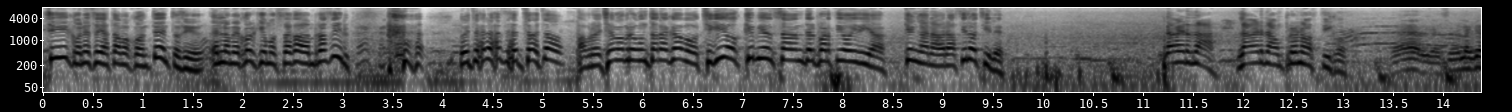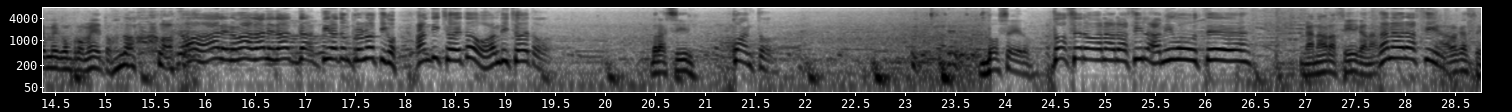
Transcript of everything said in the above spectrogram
Sí, con eso ya estamos contentos. sí. Es lo mejor que hemos sacado en Brasil. Muchas gracias, chao, chao. Aprovechemos a preguntar acá, vos. chiquillos, ¿qué piensan del partido hoy día? ¿Quién gana, Brasil o Chile? La verdad, la verdad, un pronóstico. Verga, es lo que me comprometo. No, no. No, dale nomás, dale, da- da- tírate un pronóstico. Han dicho de todo, han dicho de todo. Brasil, ¿Cuánto? 2-0. 2-0 gana Brasil. Amigo, usted Gana Brasil, gana. gana Brasil. Claro que sí.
